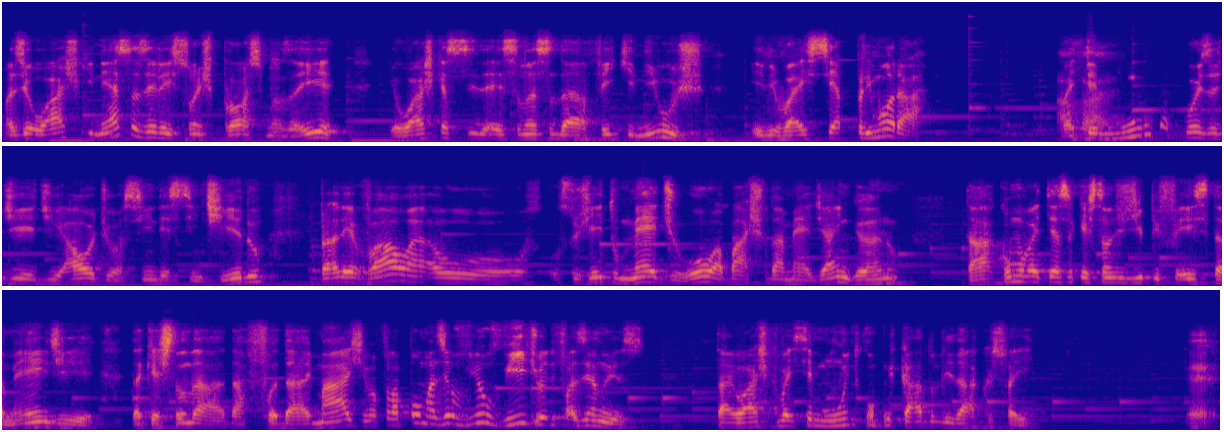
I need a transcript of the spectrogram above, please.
Mas eu acho que nessas eleições próximas aí, eu acho que esse, esse lance da fake news ele vai se aprimorar. Ah, vai, vai, ter muita coisa de, de áudio assim desse sentido para levar o, o, o, sujeito médio ou abaixo da média a engano, tá? Como vai ter essa questão de deepface também, de, da questão da, da, da imagem, vai falar, pô, mas eu vi o vídeo ele fazendo isso. Tá, eu acho que vai ser muito complicado lidar com isso aí. É,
